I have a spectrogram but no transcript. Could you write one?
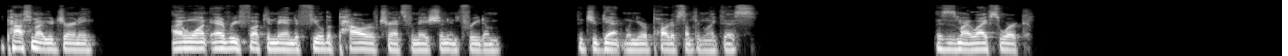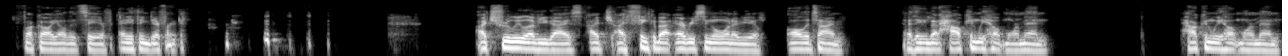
I'm passionate about your journey. I want every fucking man to feel the power of transformation and freedom that you get when you're a part of something like this. This is my life's work. Fuck all y'all that say anything different. I truly love you guys. I, I think about every single one of you all the time. I think about how can we help more men? How can we help more men?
